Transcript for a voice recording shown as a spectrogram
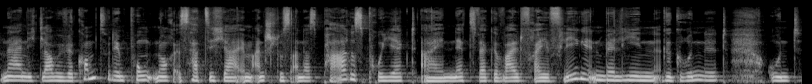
Nein, ich glaube, wir kommen zu dem Punkt noch, es hat sich ja im Anschluss an das Paares-Projekt ein Netzwerk gewaltfreie Pflege in Berlin gegründet. Und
